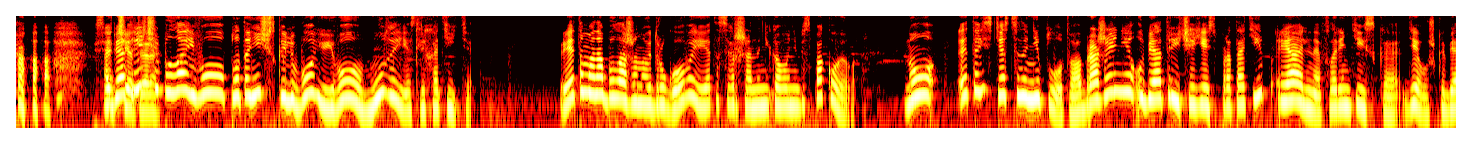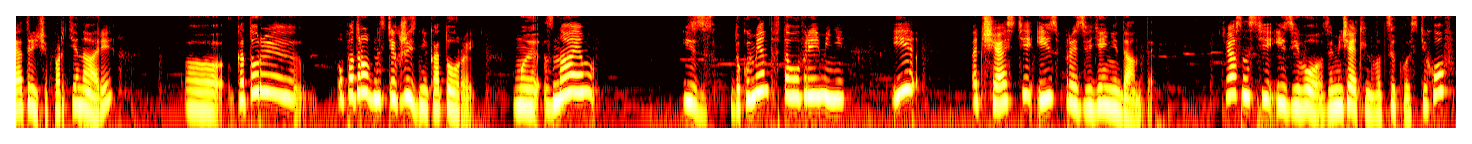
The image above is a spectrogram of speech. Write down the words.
А Беатрича была его платонической любовью, его музой, если хотите. При этом она была женой другого, и это совершенно никого не беспокоило. Но это, естественно, не плод воображения. У Беатричи есть прототип, реальная флорентийская девушка Беатрича Портинари, э, который, о подробностях жизни которой мы знаем из документов того времени и отчасти из произведений Данте. В частности, из его замечательного цикла стихов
